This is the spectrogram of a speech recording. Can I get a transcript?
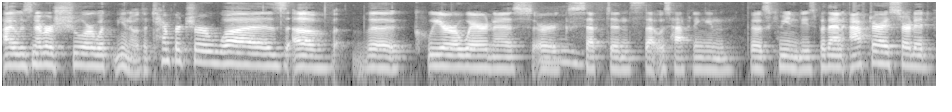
I was never sure what you know the temperature was of the queer awareness or mm. acceptance that was happening in those communities. But then after I started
